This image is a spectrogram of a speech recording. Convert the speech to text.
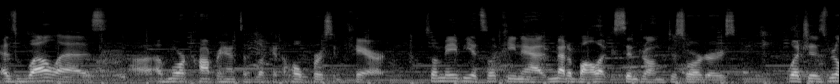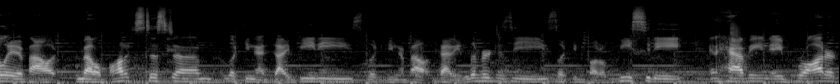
as well as uh, a more comprehensive look at whole person care. So maybe it's looking at metabolic syndrome disorders, which is really about the metabolic system, looking at diabetes, looking about fatty liver disease, looking about obesity, and having a broader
